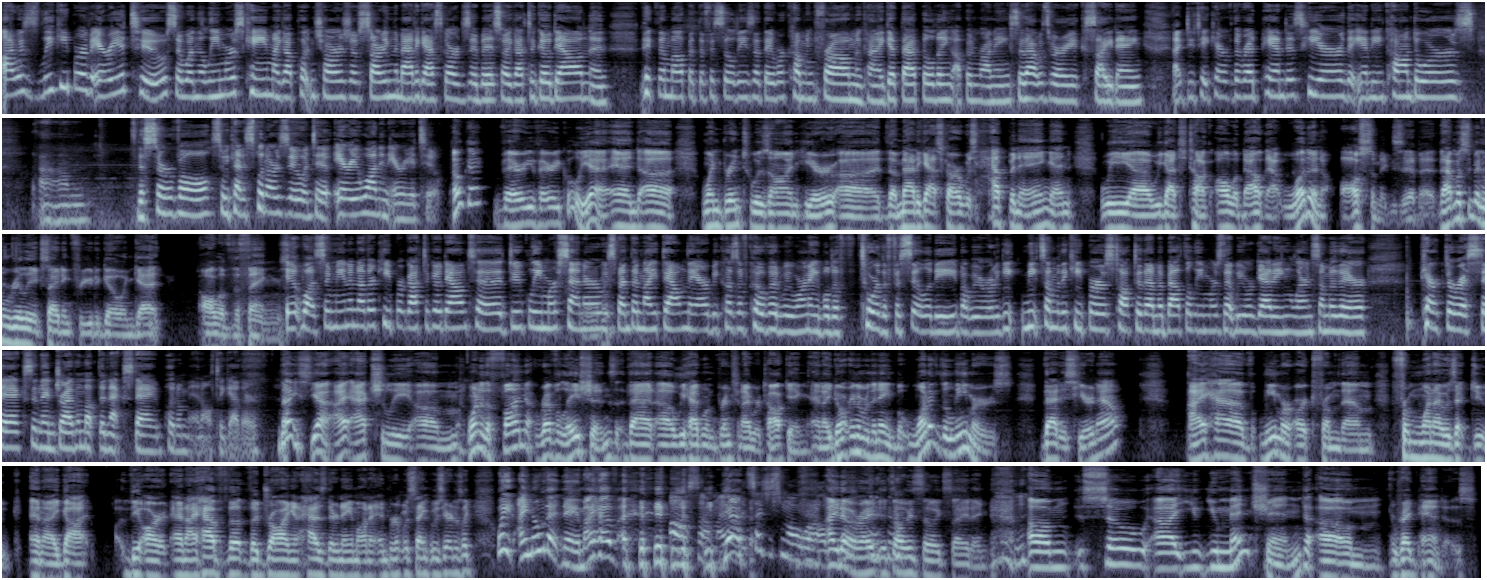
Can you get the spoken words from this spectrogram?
I was lead keeper of Area 2. So when the lemurs came, I got put in charge of starting the Madagascar exhibit. So I got to go down and pick them up at the facilities that they were coming from and kind of get that building up and running. So that was very exciting. I do take care of the red pandas here, the Andean condors, um, the serval. So we kind of split our zoo into area one and area two. Okay. Very, very cool. Yeah. And uh, when Brent was on here, uh, the Madagascar was happening and we uh, we got to talk all about that. What an awesome exhibit. That must have been really exciting for you to go and get all of the things. It was. So me and another keeper got to go down to Duke Lemur Center. Mm-hmm. We spent the night down there because of COVID. We weren't able to tour the facility, but we were able to meet some of the keepers, talk to them about the lemurs that we were getting, learn some of their characteristics, and then drive them up the next day and put them in all together. Nice. Yeah, I actually um, one of the fun revelations that uh, we had when Brent and I were talking, and I don't remember the name, but one of the lemurs that is here now. I have lemur art from them from when I was at Duke, and I got the art and I have the the drawing and it has their name on it and Brent was saying who's here and I was like, wait, I know that name. I have Awesome. yeah. it's such a small world. I know, right? It's always so exciting. um so uh you you mentioned um red pandas.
